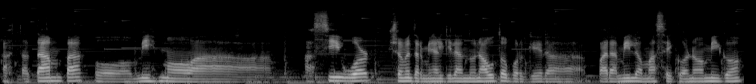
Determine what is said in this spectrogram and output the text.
hasta Tampa o mismo a, a SeaWorld, yo me terminé alquilando un auto porque era para mí lo más económico,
